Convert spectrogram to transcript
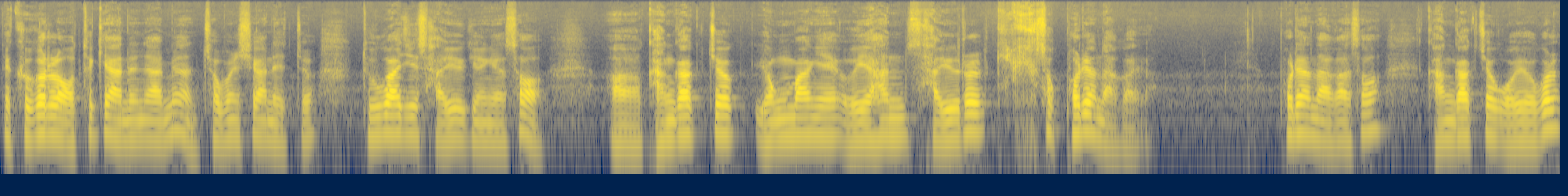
근데 그거를 어떻게 하느냐면 저번 시간에 했죠. 두 가지 사유경에서 어, 감각적 욕망에 의한 사유를 계속 버려 나가요. 버려 나가서 감각적 오욕을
